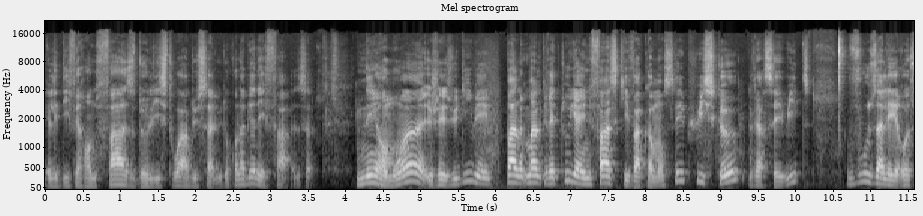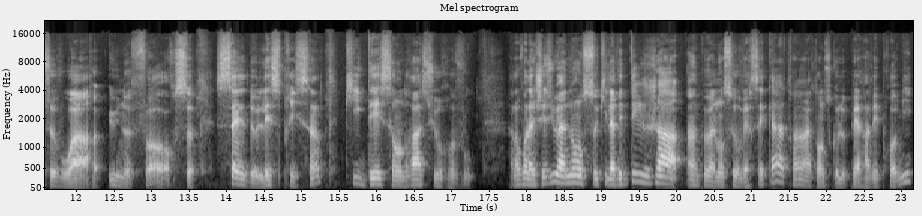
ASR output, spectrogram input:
les différentes phases de l'histoire du salut. Donc on a bien des phases. Néanmoins, Jésus dit, mais malgré tout, il y a une phase qui va commencer, puisque, verset 8, vous allez recevoir une force, celle de l'Esprit Saint, qui descendra sur vous. Alors voilà, Jésus annonce ce qu'il avait déjà un peu annoncé au verset 4, hein, attendre ce que le Père avait promis.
